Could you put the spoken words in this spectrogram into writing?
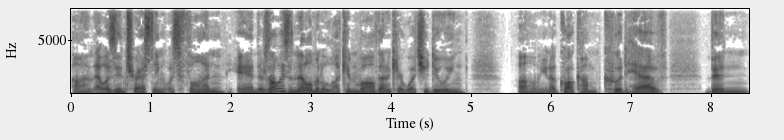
uh, that was interesting. It was fun. And there's always an element of luck involved. I don't care what you're doing. Uh, you know, Qualcomm could have been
